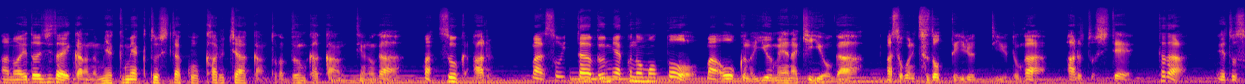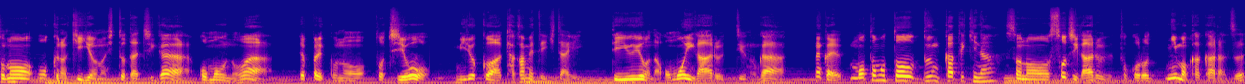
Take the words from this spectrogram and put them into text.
あ、あの、江戸時代からの脈々としたこうカルチャー感とか文化感っていうのが、まあ、すごくある。まあ、そういった文脈のもと、まあ、多くの有名な企業が、まあ、そこに集っているっていうのがあるとして、ただ、えっと、その多くの企業の人たちが思うのは、やっぱりこの土地を魅力を高めていきたいっていうような思いがあるっていうのが、なんか、もともと文化的な、その素地があるところにもかかわらず、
